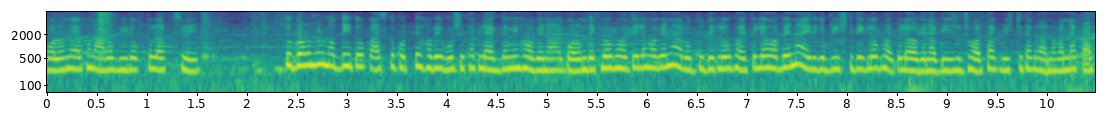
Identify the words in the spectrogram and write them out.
গরমে এখন আরও বিরক্ত লাগছে। তো গরমের মধ্যেই তো কাজ তো করতে হবে, বসে থাকলে একদমই হবে না। গরম দেখলেও ভয় পেলে হবে না, রোদ্দুর দেখলেও ভয় পেলে হবে না, এদিকে বৃষ্টি দেখলেও ভয় পেলে হবে না। ঝড় থাক, বৃষ্টি থাক রান্নাবান্না কাজ।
